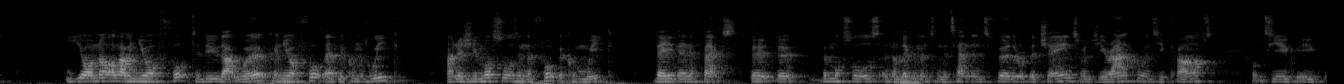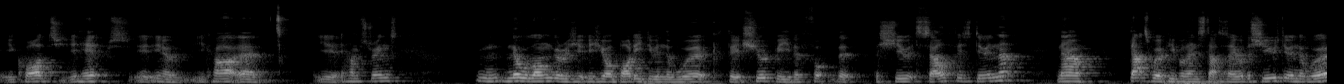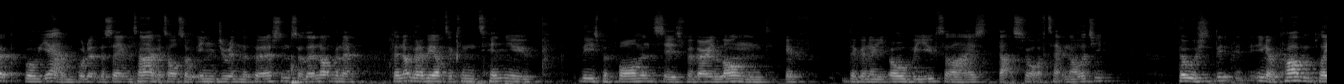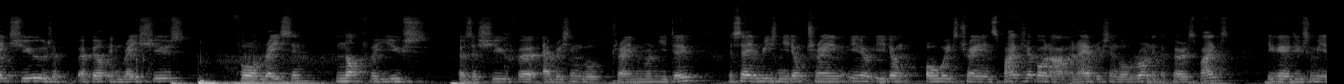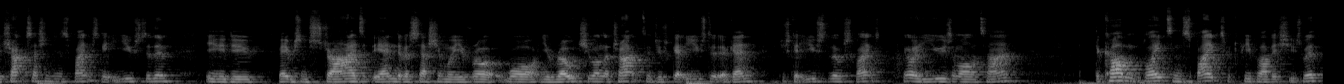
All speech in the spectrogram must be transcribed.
you're not allowing your foot to do that work, and your foot then becomes weak. And as your muscles in the foot become weak, they then affect the, the, the muscles and the ligaments and the tendons further up the chain, so into your ankle, into your calves, up to your, your, your quads, your hips, you, you know, your car, uh, your hamstrings. No longer is your, is your body doing the work that it should be. The foot, the, the shoe itself is doing that. Now, that's where people then start to say, well, the shoe's doing the work. Well, yeah, but at the same time, it's also injuring the person, so they're not gonna they're not gonna be able to continue these performances for very long if they're going to overutilize that sort of technology. Those, you know, carbon plate shoes are, are built in race shoes for racing, not for use as a shoe for every single training run you do. The same reason you don't train, you know, you don't always train in spikes. You're going out on every single run in a pair of spikes. You're going to do some of your track sessions in spikes, get used to them. You could do maybe some strides at the end of a session where you've ro- wore your road shoe on the track to just get used to it again. Just get used to those spikes. You're going to use them all the time. The carbon plates and spikes, which people have issues with,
